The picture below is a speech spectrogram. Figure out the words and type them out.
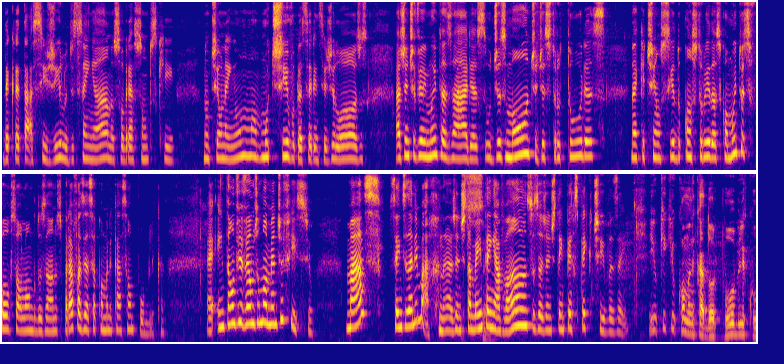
decretar sigilo de 100 anos sobre assuntos que não tinham nenhum motivo para serem sigilosos. A gente viu em muitas áreas o desmonte de estruturas né, que tinham sido construídas com muito esforço ao longo dos anos para fazer essa comunicação pública. É, então vivemos um momento difícil mas sem desanimar, né? A gente também Sim. tem avanços, a gente tem perspectivas aí. E o que, que o comunicador público,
